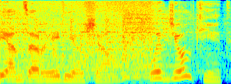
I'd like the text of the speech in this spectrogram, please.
Alleanza Radio Show with Jewel Kid.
